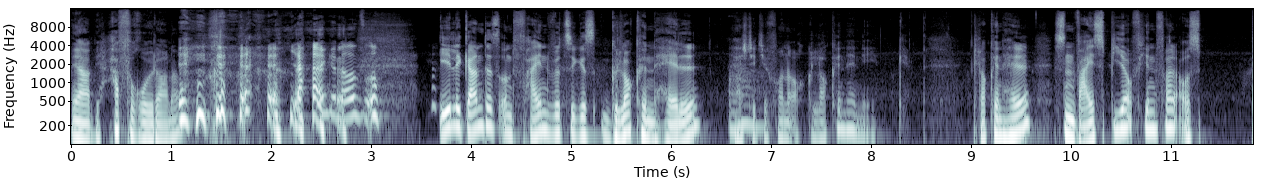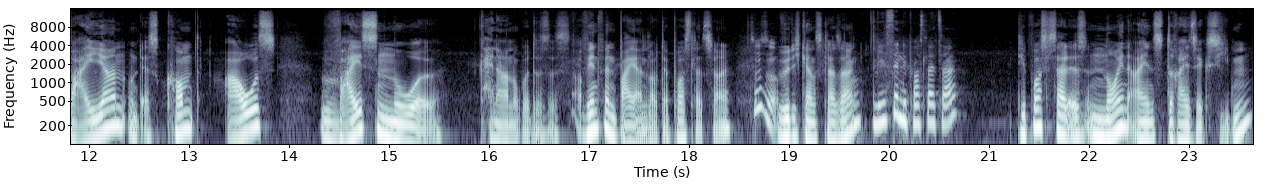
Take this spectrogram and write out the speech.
Ja, wie Hafferöder, ne? ja, genau so. Elegantes und feinwürziges Glockenhell. Ja, Ah. steht hier vorne auch Glockenhell? Nee, okay. Glockenhell ist ein Weißbier auf jeden Fall aus Bayern und es kommt aus Weißenlohe. Keine Ahnung, wo das ist. Auf jeden Fall in Bayern, laut der Postleitzahl. So, so. Würde ich ganz klar sagen. Wie ist denn die Postleitzahl? Die Postleitzahl ist 91367.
